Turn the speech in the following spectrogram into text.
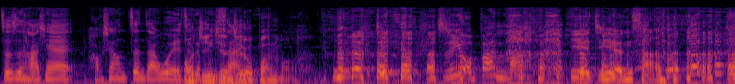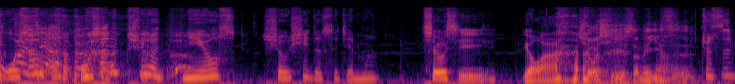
这是他现在好像正在为了这哦，个比赛今天只，有半马，只有半马。业绩很惨，我想我想询问你有休息的时间吗？休息有啊，休息什么意思？就是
